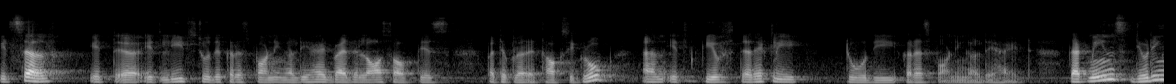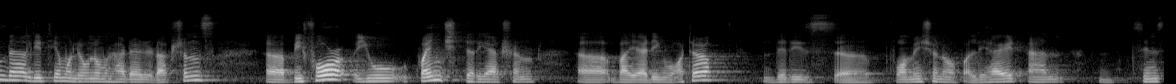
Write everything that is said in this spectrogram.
itself it, uh, it leads to the corresponding aldehyde by the loss of this particular ethoxy group and it gives directly to the corresponding aldehyde. That means during the lithium aluminum hydride reductions uh, before you quench the reaction uh, by adding water there is uh, formation of aldehyde and since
